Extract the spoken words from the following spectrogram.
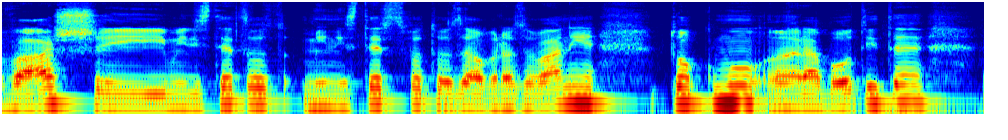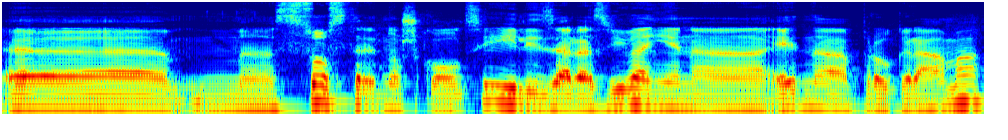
ваш и Министерството, Министерството за образование токму работите со средношколци или за развивање на една програма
